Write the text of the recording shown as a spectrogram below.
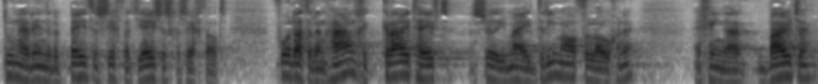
Toen herinnerde Petrus zich wat Jezus gezegd had. Voordat er een haan gekraaid heeft, zul je mij driemaal verloochenen. En ging naar buiten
